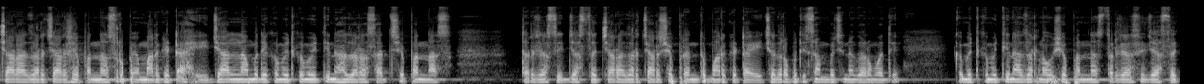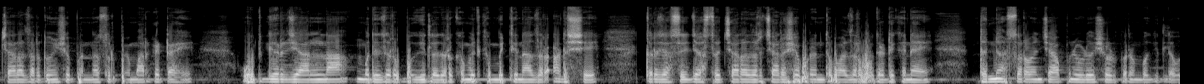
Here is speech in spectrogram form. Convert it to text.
चार हजार चारशे पन्नास रुपये मार्केट आहे. जालनामध्ये कमीत कमी तीन हजार सातशे पन्नास तर जास्तीत जास्त चार हजार चारशेपर्यंत मार्केट आहे. छत्रपती संभाजीनगरमध्ये कमीत कमी तीन हजार नऊशे पन्नास तर जास्तीत जास्त चार हजार दोनशे पन्नास रुपये मार्केट आहे. उदगीर जालनामध्ये जर बघितलं तर कमीत कमी तीन हजार आठशे तर जास्तीत जास्त चार हजार चारशेपर्यंत बाजारभाव त्या ठिकाणी आहे. धन्यवाद हो सर्वांचे आपण व्हिडिओ शेवटपर्यंत बघितल्याबद्दल.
